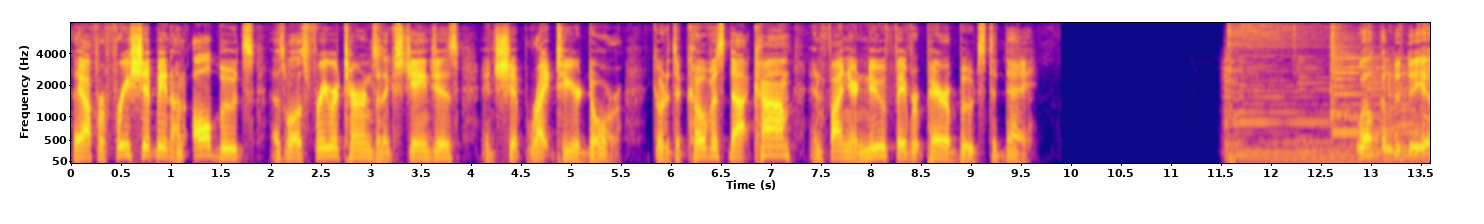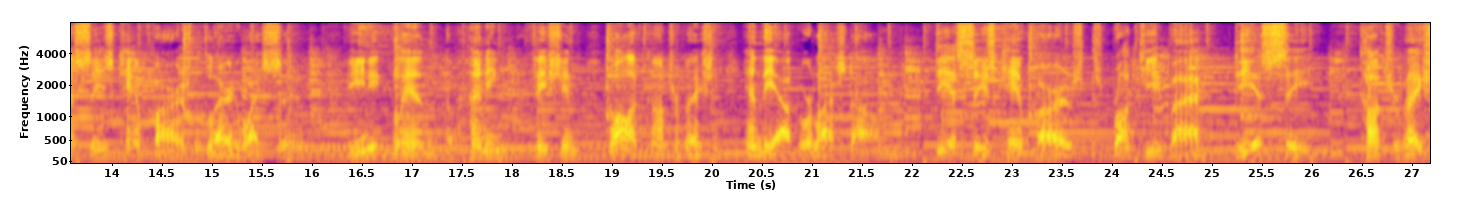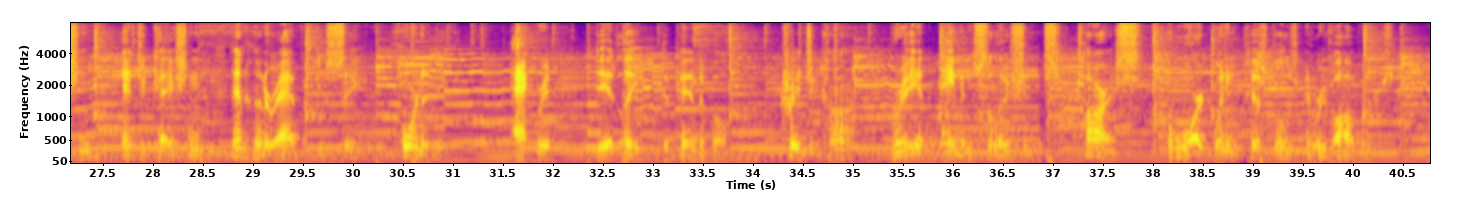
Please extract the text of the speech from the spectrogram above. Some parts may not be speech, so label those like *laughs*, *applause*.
They offer free shipping on all boots, as well as free returns and exchanges, and ship right to your door. Go to tecovas.com and find your new favorite pair of boots today. Welcome to DSC's Campfires with Larry Weishuhn, a unique blend of hunting, fishing, wildlife conservation, and the outdoor lifestyle. DSC's Campfires is brought to you by DSC Conservation, Education, and Hunter Advocacy. Hornady, accurate, deadly, dependable. Trijicon, brilliant aiming solutions. Taurus, award winning pistols and revolvers.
